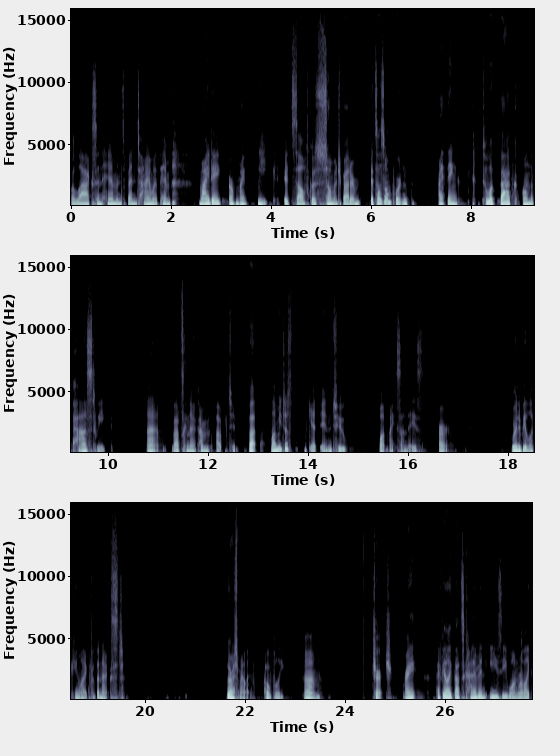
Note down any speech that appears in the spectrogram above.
relax in Him and spend time with Him, my day or my week itself goes so much better. It's also important, I think, to look back on the past week. Uh, that's going to come up too. But let me just get into what my Sundays are going to be looking like for the next the rest of my life, hopefully. Um church, right? I feel like that's kind of an easy one. We're like,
